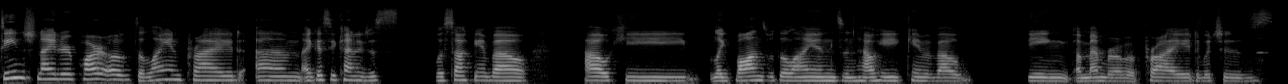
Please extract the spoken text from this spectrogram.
Dean Schneider, part of the Lion Pride. Um, I guess he kind of just was talking about how he like bonds with the lions and how he came about being a member of a pride, which is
